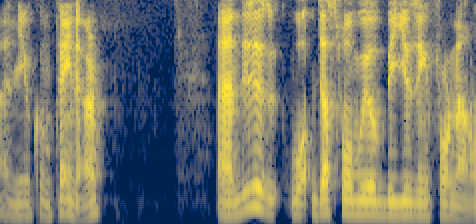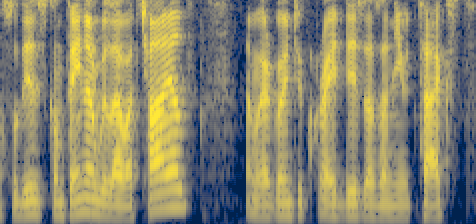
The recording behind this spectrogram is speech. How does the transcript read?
a new container. And this is what just what we'll be using for now. So this container will have a child and we're going to create this as a new text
